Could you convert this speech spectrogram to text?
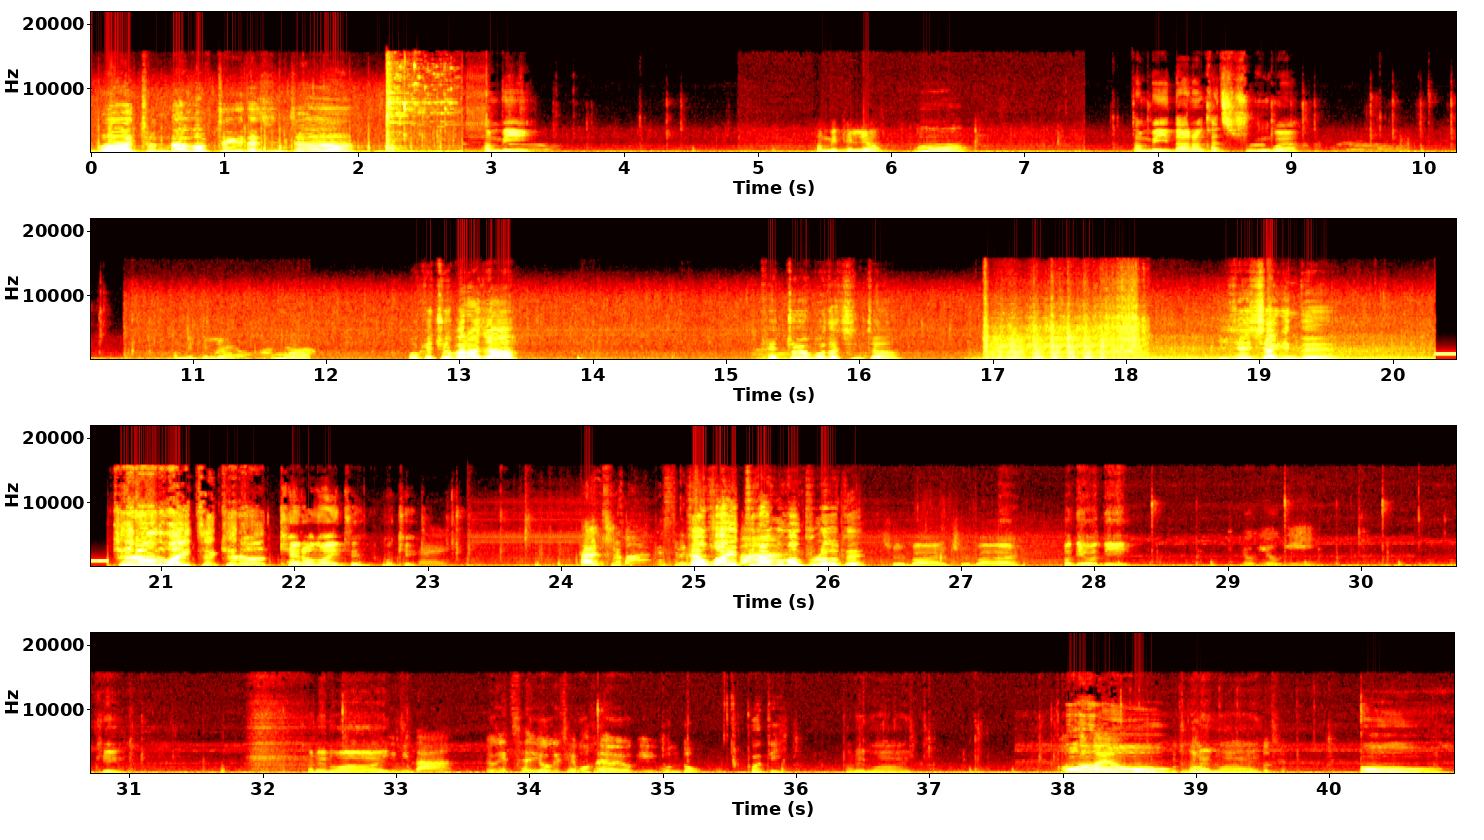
와, 존나 겁쟁이다, 진짜. 담비 담비 들려? 어. 담비 나랑 같이 죽은 거야 담비 들려? 오케이, 출발하자. 개쫄보다, 진짜. 이제 시작인데. 캐런 화이트 캐런 캐런 화이트? 오케이 잘 출발하겠습니다 그냥 출발. 화이트라고만 불러도 돼. 출발 출발 어디 어디 여기 여기 오케이 캐런 화이트 여기입니다 여기 제 여기 재보세요 여기 온도 어디? 캐런 화이트 어떤가요? 어. 온도? 캐런 화이트 온도 재- 어.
